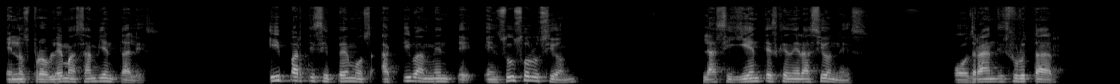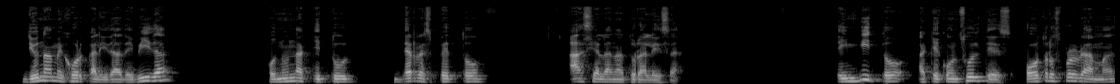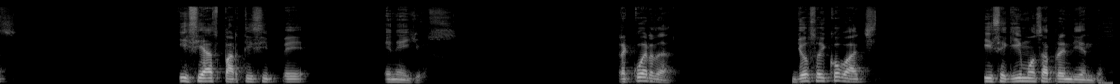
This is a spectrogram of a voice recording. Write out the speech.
en los problemas ambientales y participemos activamente en su solución, las siguientes generaciones podrán disfrutar de una mejor calidad de vida con una actitud de respeto hacia la naturaleza. Te invito a que consultes otros programas y seas partícipe en ellos. Recuerda, yo soy Kovach y seguimos aprendiendo.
